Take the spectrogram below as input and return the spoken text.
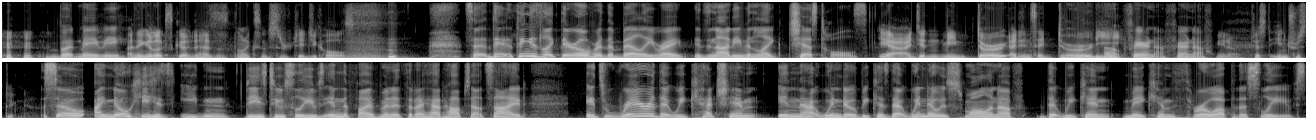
but maybe. I think it looks good. It has like some strategic holes. So the thing is, like, they're over the belly, right? It's not even like chest holes. Yeah, I didn't mean dirt. I didn't say dirty. Oh, fair enough, fair enough. You know, just interesting. So I know he has eaten these two sleeves in the five minutes that I had hops outside. It's rare that we catch him in that window because that window is small enough that we can make him throw up the sleeves.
